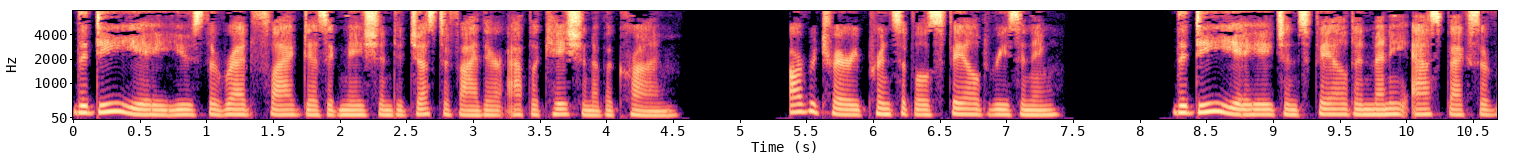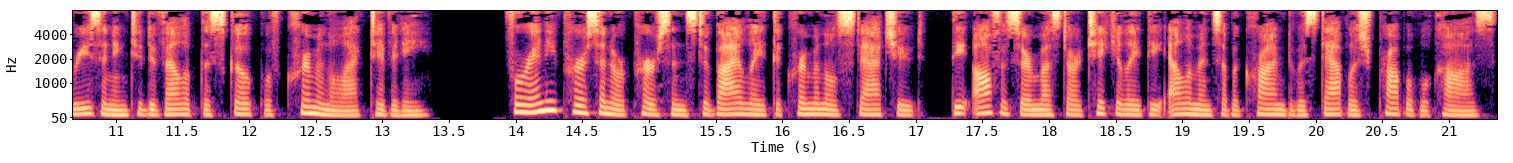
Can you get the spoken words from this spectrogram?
The DEA used the red flag designation to justify their application of a crime. Arbitrary principles failed reasoning. The DEA agents failed in many aspects of reasoning to develop the scope of criminal activity. For any person or persons to violate the criminal statute, the officer must articulate the elements of a crime to establish probable cause.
